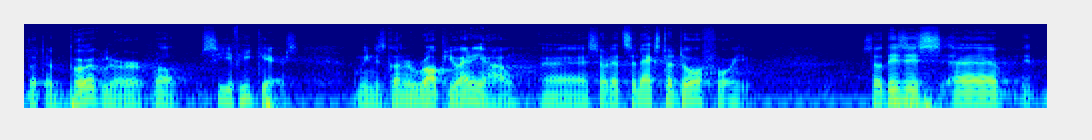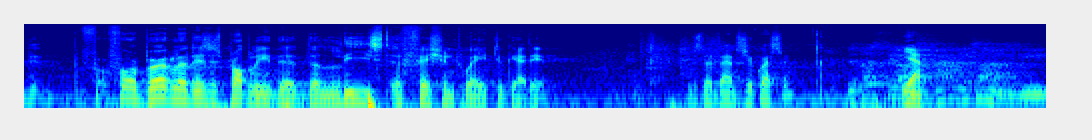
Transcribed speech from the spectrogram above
But a burglar, well, see if he cares. I mean, it's going to rob you anyhow, uh, so that's an extra door for you. So this is, uh, for, for a burglar, this is probably the, the least efficient way to get in. Does that answer your question? Because let's be honest, Yeah. how many times have you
